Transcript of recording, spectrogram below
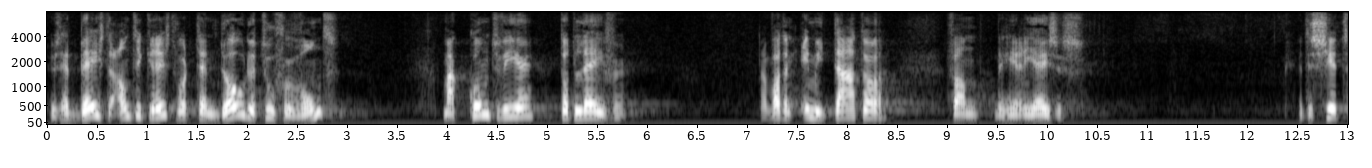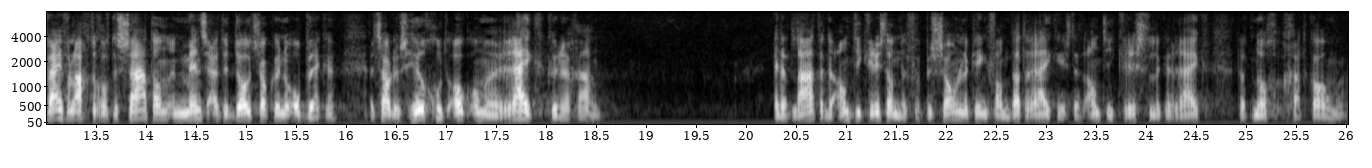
Dus het beest, de antichrist, wordt ten dode toe verwond maar komt weer tot leven. Nou, wat een imitator van de Heer Jezus. Het is zeer twijfelachtig of de Satan een mens uit de dood zou kunnen opwekken. Het zou dus heel goed ook om een rijk kunnen gaan. En dat later de antichrist dan de verpersoonlijking van dat rijk is. Dat antichristelijke rijk dat nog gaat komen.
